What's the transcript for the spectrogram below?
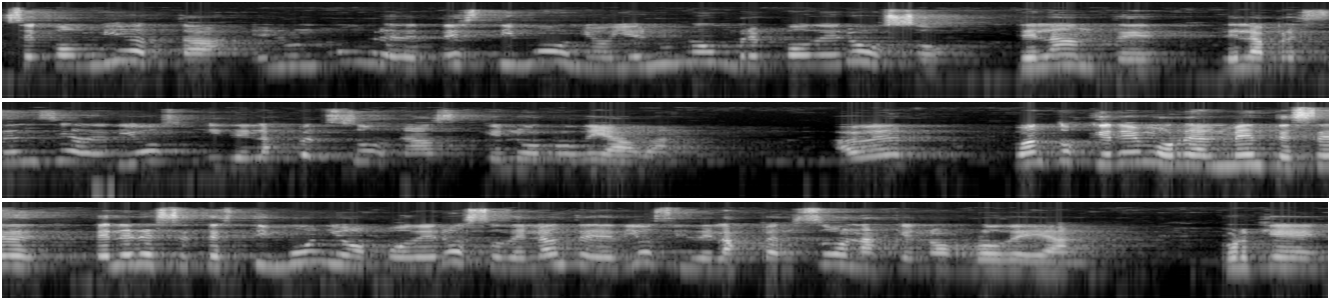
se convierta en un hombre de testimonio y en un hombre poderoso delante de la presencia de Dios y de las personas que lo rodeaban. A ver, ¿cuántos queremos realmente ser, tener ese testimonio poderoso delante de Dios y de las personas que nos rodean? Porque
